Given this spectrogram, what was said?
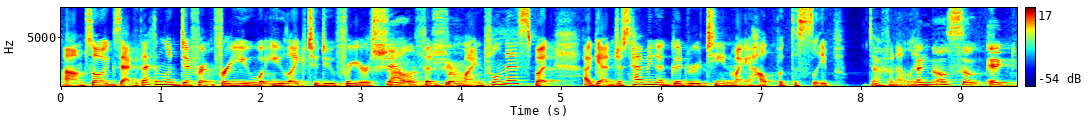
Um, so, exactly, that can look different for you, what you like to do for yourself Sure, and sure. for mindfulness. But again, just having a good routine might help with the sleep, definitely. And also eat,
